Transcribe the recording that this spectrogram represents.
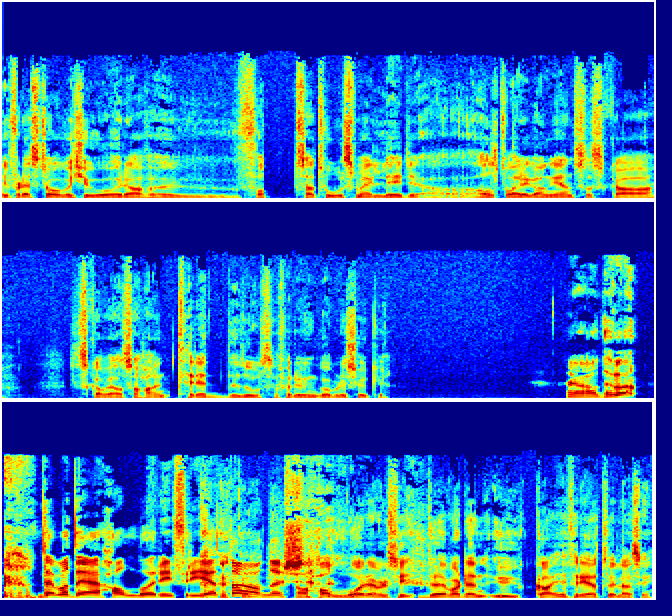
de fleste over 20 år har fått seg to smeller, alt var i gang igjen, så skal, så skal vi altså ha en tredje dose for å unngå å bli syke? Ja, det var, det var det halvåret i frihet da, Anders? ja, halvår. Jeg vil si det var den uka i frihet, vil jeg si.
